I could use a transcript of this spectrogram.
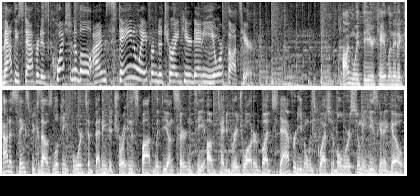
Matthew Stafford is questionable. I'm staying away from Detroit here. Danny, your thoughts here? I'm with you Caitlin, and it kind of stinks because I was looking forward to betting Detroit in the spot with the uncertainty of Teddy Bridgewater, but Stafford even was questionable. We're assuming he's going to go.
